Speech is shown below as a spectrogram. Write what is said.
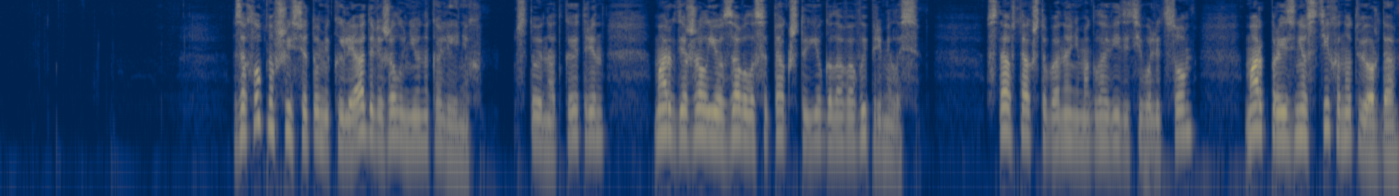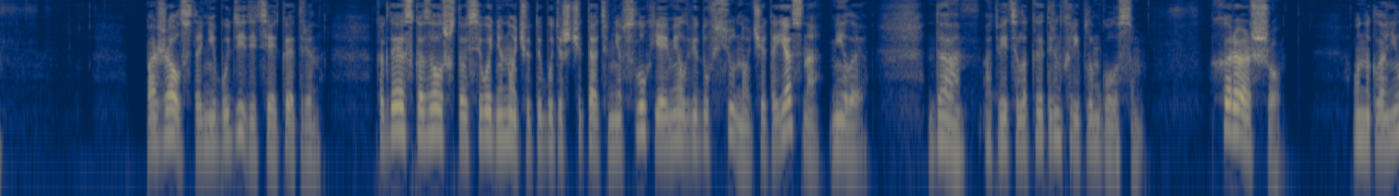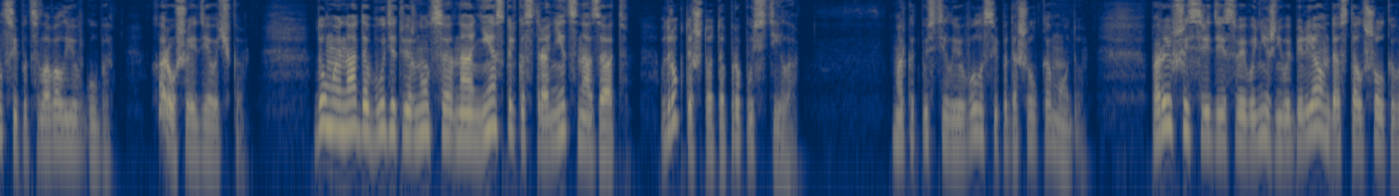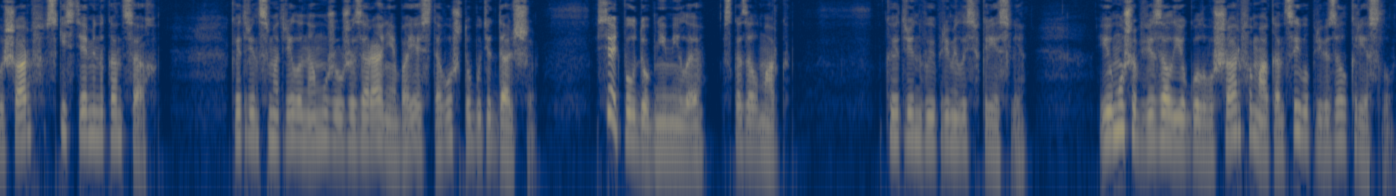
Захлопнувшийся томик Илиады лежал у нее на коленях. Стоя над Кэтрин, Марк держал ее за волосы так, что ее голова выпрямилась. Встав так, чтобы она не могла видеть его лицом, Марк произнес тихо, но твердо. «Пожалуйста, не буди детей, Кэтрин. Когда я сказал, что сегодня ночью ты будешь читать мне вслух, я имел в виду всю ночь. Это ясно, милая?» «Да», — ответила Кэтрин хриплым голосом. «Хорошо». Он наклонился и поцеловал ее в губы. «Хорошая девочка. Думаю, надо будет вернуться на несколько страниц назад. Вдруг ты что-то пропустила?» Марк отпустил ее волосы и подошел к комоду. Порывшись среди своего нижнего белья, он достал шелковый шарф с кистями на концах. Кэтрин смотрела на мужа уже заранее, боясь того, что будет дальше. «Сядь поудобнее, милая», — сказал Марк. Кэтрин выпрямилась в кресле. Ее муж обвязал ее голову шарфом, а концы его привязал к креслу.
